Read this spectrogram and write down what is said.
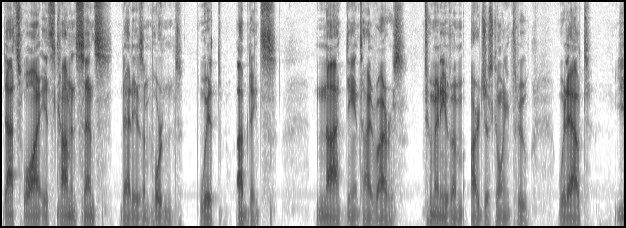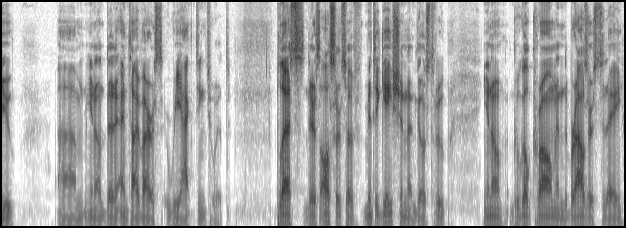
That's why it's common sense that is important with updates, not the antivirus. Too many of them are just going through without you, um, you know, the antivirus reacting to it. Plus, there's all sorts of mitigation that goes through. You know, Google Chrome and the browsers today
